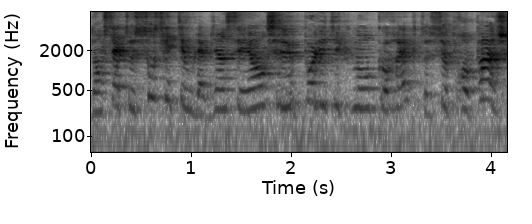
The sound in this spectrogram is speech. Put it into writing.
Dans cette société où la bienséance et le politiquement correct se propagent.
